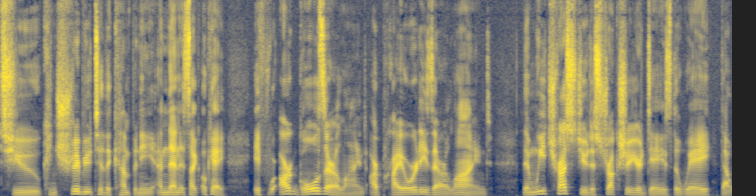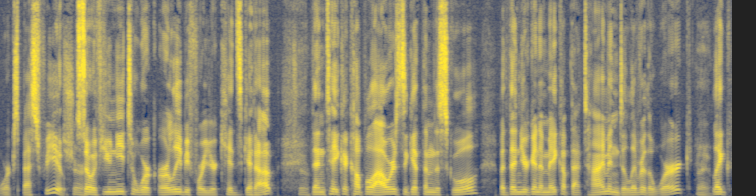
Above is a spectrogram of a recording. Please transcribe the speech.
to contribute to the company, and then it's like, okay, if our goals are aligned, our priorities are aligned, then we trust you to structure your days the way that works best for you. Sure. So if you need to work early before your kids get up, sure. then take a couple hours to get them to school, but then you're going to make up that time and deliver the work. Right. Like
